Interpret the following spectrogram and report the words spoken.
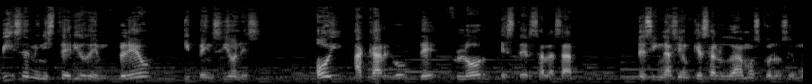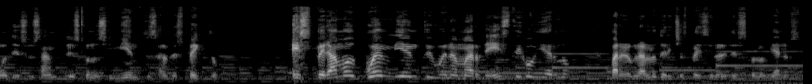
Viceministerio de Empleo y Pensiones, hoy a cargo de Flor Esther Salazar, designación que saludamos, conocemos de sus amplios conocimientos al respecto. Esperamos buen viento y buena mar de este gobierno para lograr los derechos pensionales de los colombianos.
